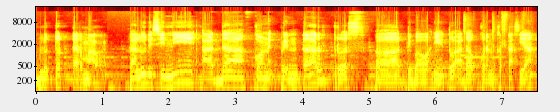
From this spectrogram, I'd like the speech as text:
Bluetooth thermal. Lalu di sini ada connect printer terus uh, di bawahnya itu ada ukuran kertas ya.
